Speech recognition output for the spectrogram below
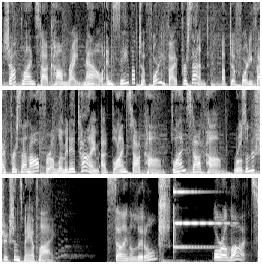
Shop Blinds.com right now and save up to 45%. Up to 45% off for a limited time at Blinds.com. Blinds.com. Rules and restrictions may apply. Selling a little or a lot?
